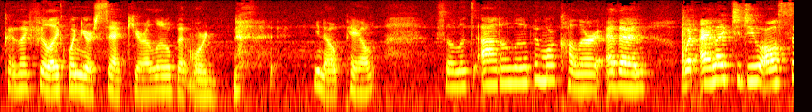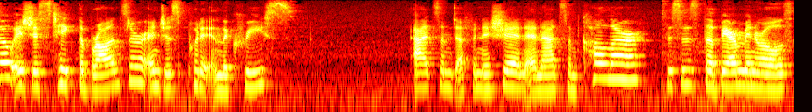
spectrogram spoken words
Because I feel like when you're sick, you're a little bit more, you know, pale. So let's add a little bit more color. And then what I like to do also is just take the bronzer and just put it in the crease. Add some definition and add some color. This is the Bare Minerals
